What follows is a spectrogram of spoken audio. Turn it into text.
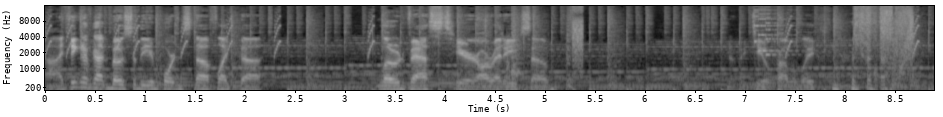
Uh, I think I've got most of the important stuff, like the Lode Vest here already, so no big deal, probably.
